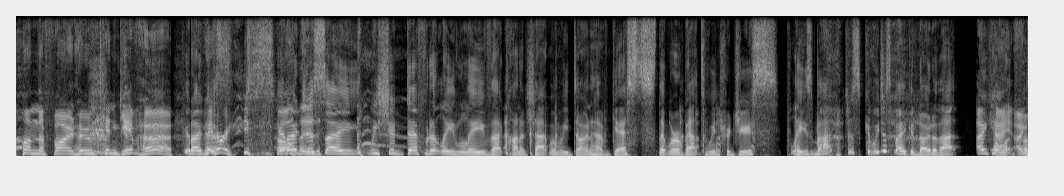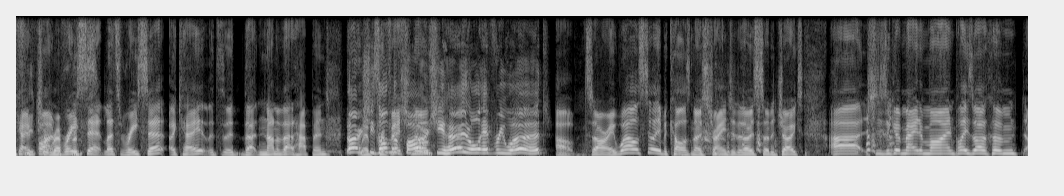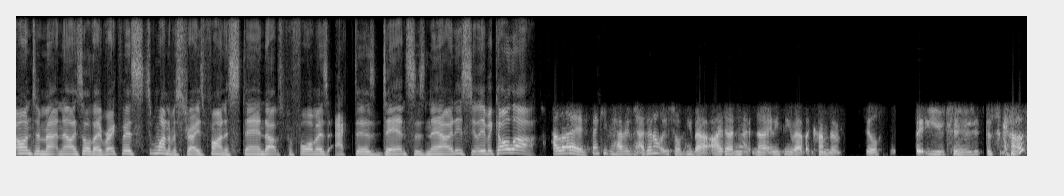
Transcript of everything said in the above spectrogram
on the phone who can give her Can I very just, Can I just say we should definitely leave that kind of chat when we don't have guests that we're about to introduce, please, Matt? Just can we just make a note of that? Okay, for- for okay, future fine. reference? Reset. Let's reset. Okay, let's, uh, that none of that happened. No, We're she's on the phone. She heard all every word. Oh, sorry. Well, Celia Pacquola's no stranger to those sort of jokes. Uh, she's a good mate of mine. Please welcome on to Matt and Alex All Day Breakfast, one of Australia's finest stand-ups, performers, actors, dancers. Now it is Celia Bacola. Hello, thank you for having me. I don't know what you're talking about. I don't know anything about the kind of filth that you two discuss.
